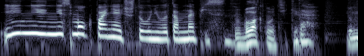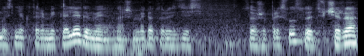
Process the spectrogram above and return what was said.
и не, не смог понять, что у него там написано. В блокнотике. Да. Мы с некоторыми коллегами нашими, которые здесь тоже присутствуют, вчера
